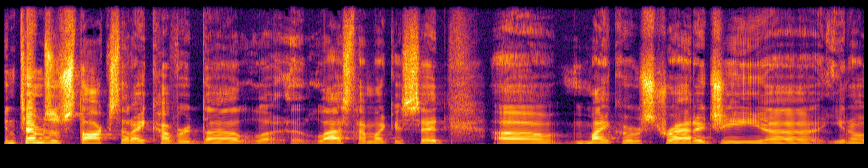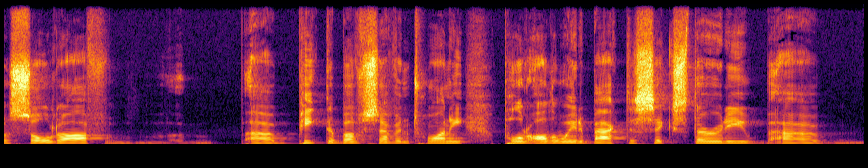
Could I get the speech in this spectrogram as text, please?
In terms of stocks that I covered uh, last time, like I said, uh, MicroStrategy, uh, you know, sold off uh, peaked above 720, pulled all the way to back to 630.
